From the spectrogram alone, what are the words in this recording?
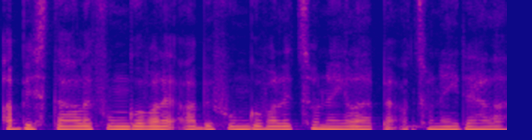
aby stále fungovaly, aby fungovaly co nejlépe a co nejdéle.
